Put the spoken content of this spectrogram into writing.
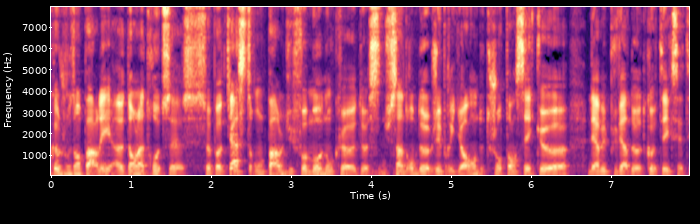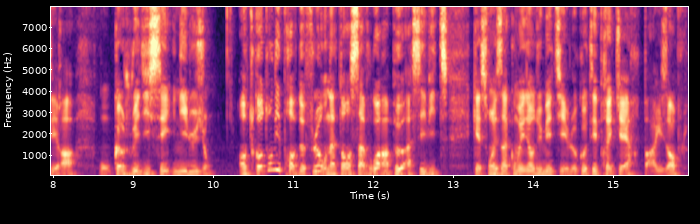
comme je vous en parlais euh, dans l'intro de ce, podcast, on parle du FOMO, donc euh, du syndrome de l'objet brillant, de toujours penser que l'herbe est plus verte de l'autre côté, etc. Bon, comme je vous l'ai dit, c'est une illusion. Quand on est prof de FLE, on a tendance à voir un peu assez vite quels sont les inconvénients du métier. Le côté précaire, par exemple,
